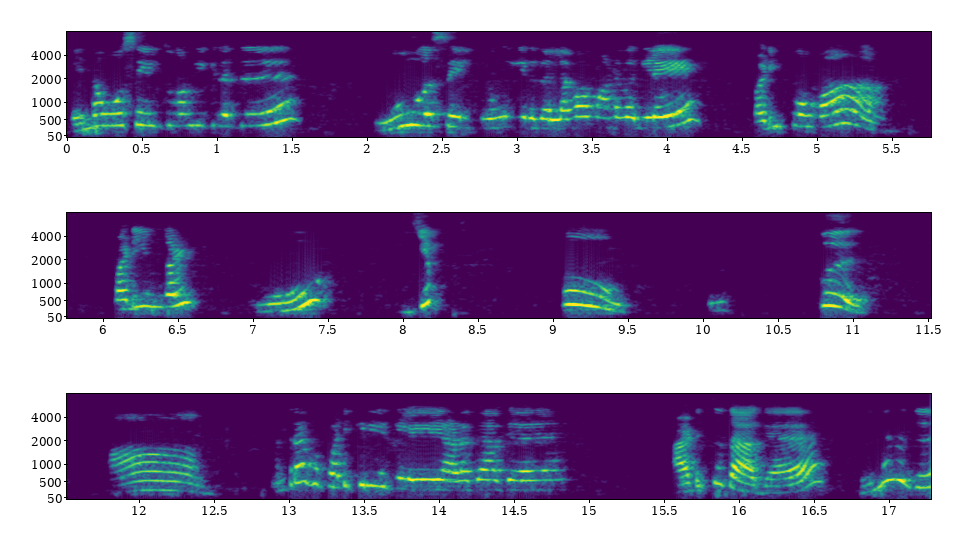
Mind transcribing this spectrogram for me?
என்ன ஓசையில் துவங்குகிறது? ஊ ஓசையில் துவங்குகிறது அல்லவா மாணவர்களே? படிப்போமா? படியுங்கள். ஊ இப் பூ. உப்பு. ஆம். நன்றாக படிக்கிறீர்களே அழகாக. அடுத்ததாக என்னது?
